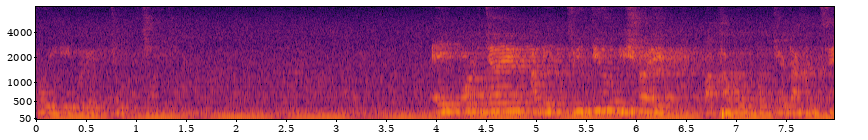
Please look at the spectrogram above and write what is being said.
তৈরি করে চলছি। এই পর্যায়ে আমি তৃতীয় বিষয়ে কথা বলব, যেটা হচ্ছে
